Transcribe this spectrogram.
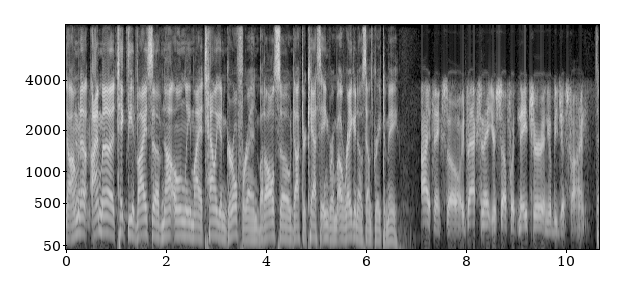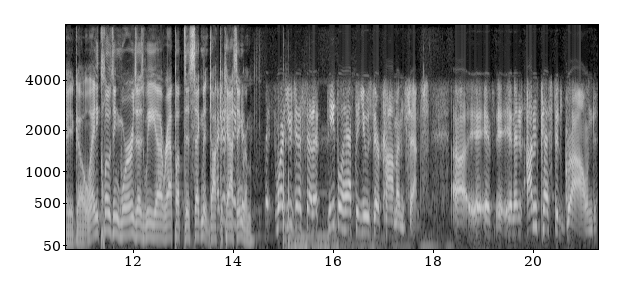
no, I'm gonna I'm gonna take the advice of not only my Italian girlfriend but also Dr. Cass Ingram. Oregano sounds great to me. I think so. Vaccinate yourself with nature, and you'll be just fine. There you go. Well, any closing words as we uh, wrap up this segment, Dr. Cass Ingram? That, well, you just said it. People have to use their common sense. Uh, if in an untested ground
